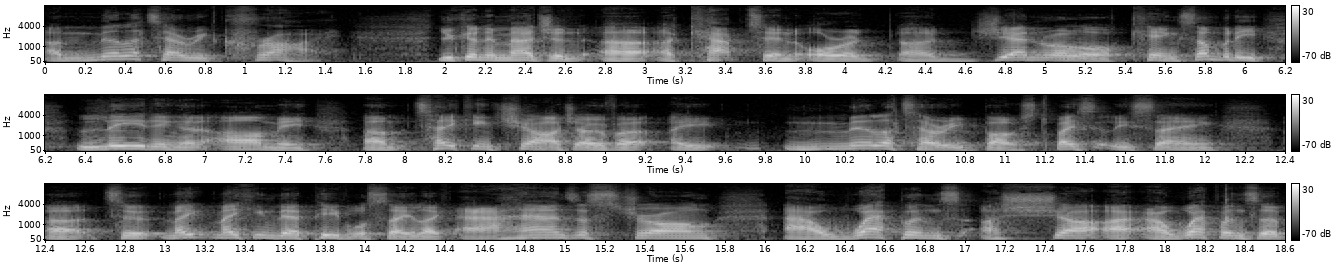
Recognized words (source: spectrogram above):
a military cry. You can imagine uh, a captain or a, a, general or king, somebody leading an army, um, taking charge over a military boast, basically saying uh, to make, making their people say, like, our hands are strong, our weapons are sharp, our weapons are,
